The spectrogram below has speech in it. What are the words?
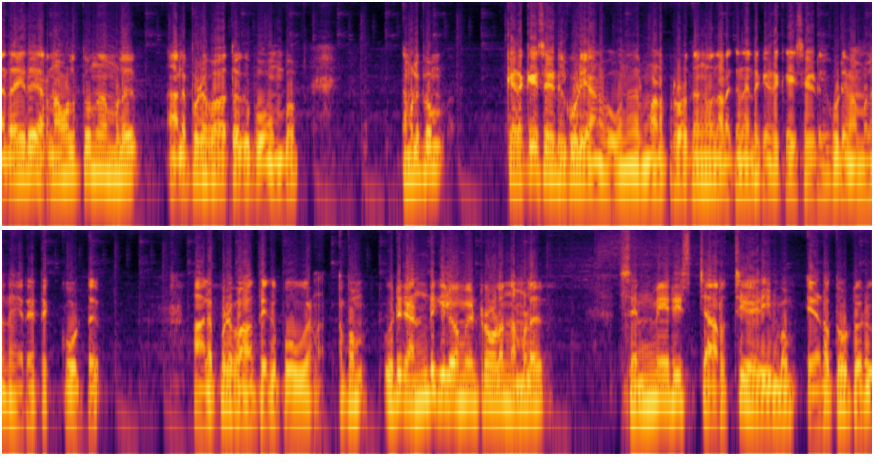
അതായത് എറണാകുളത്തു നിന്ന് നമ്മൾ ആലപ്പുഴ ഭാഗത്തൊക്കെ പോകുമ്പം നമ്മളിപ്പം കിഴക്കേ സൈഡിൽ കൂടിയാണ് പോകുന്നത്. നിർമ്മാണ പ്രവർത്തനങ്ങൾ നടക്കുന്നതിന്റെ കിഴക്കേ സൈഡിൽ കൂടി നമ്മൾ നേരെ തെക്കോട്ട് ആലപ്പുഴ ഭാഗത്തേക്ക് പോവുകയാണ്. അപ്പം ഒരു രണ്ട് കിലോമീറ്ററോളം നമ്മൾ സെന്റ് മേരീസ് ചർച്ച് കഴിയുമ്പം ഇടത്തോട്ടൊരു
